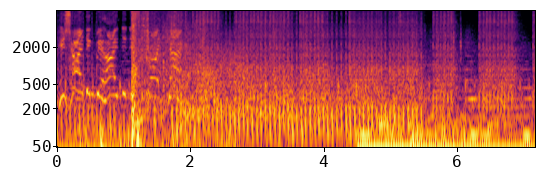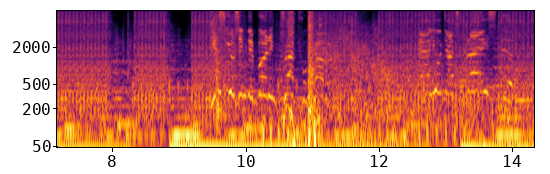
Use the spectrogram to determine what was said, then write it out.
He's hiding behind the destroyed tank. He's using the burning truck for cover. Now you just him.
